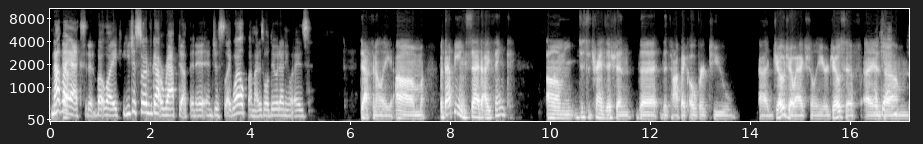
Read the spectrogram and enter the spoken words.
Not by Yeah. accident, but like he just sort of got wrapped up in it and just like, well, I might as well do it anyways. Definitely. Um, but that being said, I think um, just to transition the the topic over to uh, Jojo actually or Joseph is Again. um,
